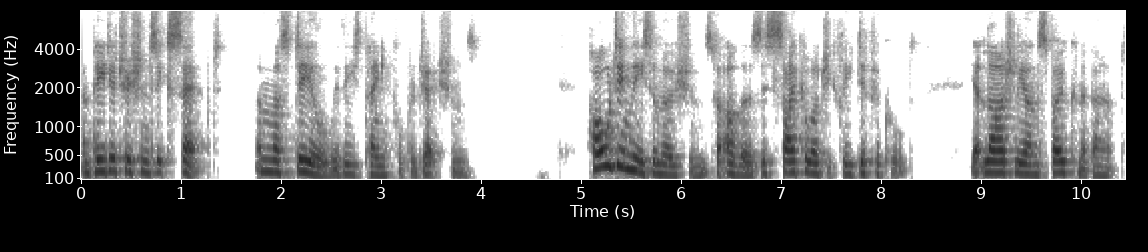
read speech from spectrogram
and paediatricians accept and must deal with these painful projections. Holding these emotions for others is psychologically difficult, yet largely unspoken about.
